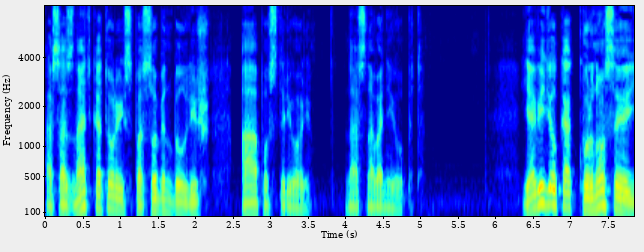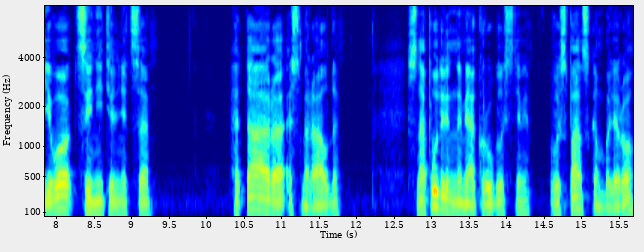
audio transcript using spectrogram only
осознать которые способен был лишь апостериори, на основании опыта. Я видел, как курносая его ценительница — Хетара Эсмералда с напудренными округлостями в испанском болеро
